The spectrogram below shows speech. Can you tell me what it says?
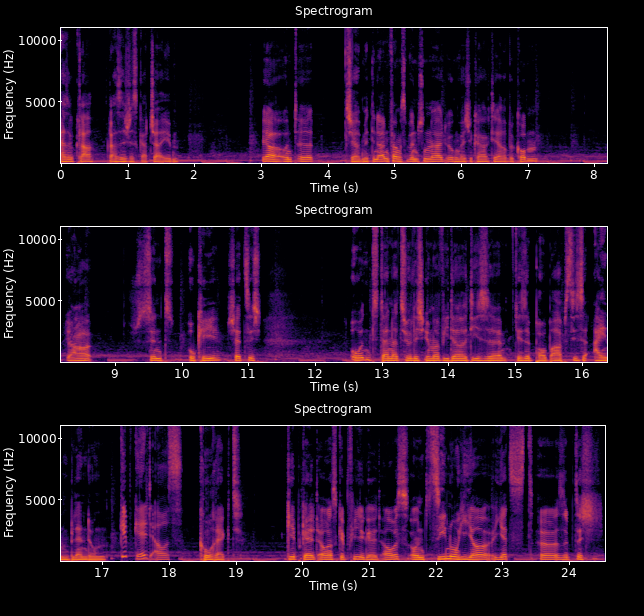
Also klar, klassisches Gacha eben. Ja, und äh, tja, mit den Anfangswünschen halt irgendwelche Charaktere bekommen. Ja, sind okay, schätze ich. Und dann natürlich immer wieder diese, diese Pop-ups, diese Einblendungen. Gib Geld aus. Korrekt. Gib Geld aus, gib viel Geld aus und Sino hier jetzt äh, 70%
